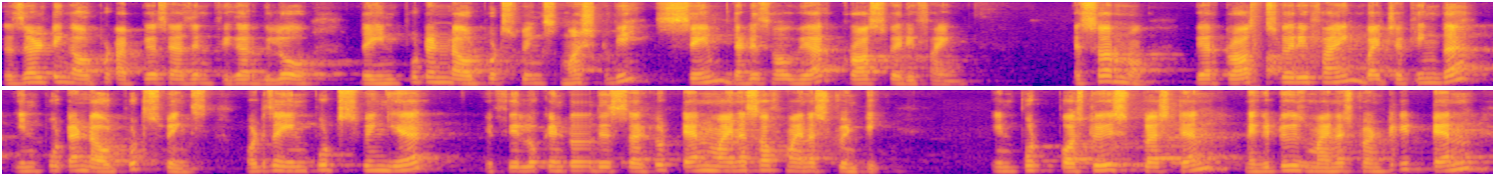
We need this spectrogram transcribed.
Resulting output appears as in figure below. The input and output swings must be same. That is how we are cross verifying. Yes or no? We are cross verifying by checking the input and output swings. What is the input swing here? If we look into this circuit, 10 minus of minus 20 input positive is plus 10 negative is minus 20 10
